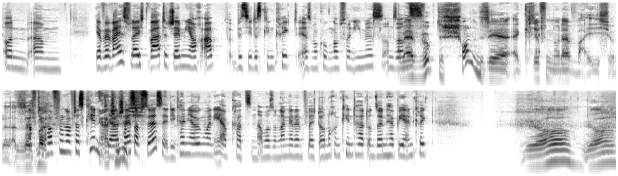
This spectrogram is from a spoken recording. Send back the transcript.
Und ähm, ja, wer weiß, vielleicht wartet Jamie auch ab, bis sie das Kind kriegt. Erstmal gucken, ob es von ihm ist und Aber er sonst wirkte schon sehr ergriffen oder weich oder also sag auf ich die mal. Hoffnung auf das Kind. Ja, Ja, scheiß auf Cersei, die kann ja irgendwann eh abkratzen. Aber solange er dann vielleicht auch noch ein Kind hat und sein Happy End kriegt, Ja, ja.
